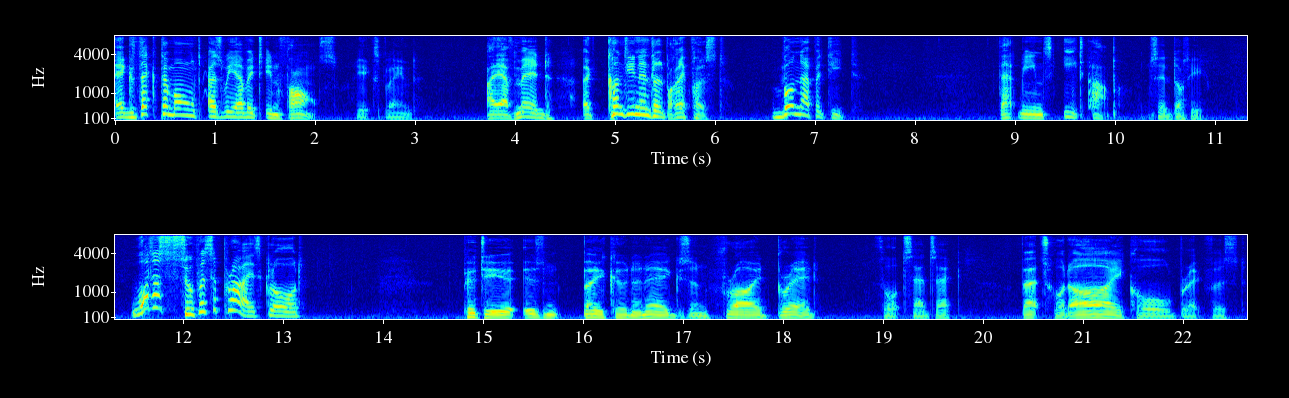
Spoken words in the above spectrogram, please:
exactement as we have it in France, he explained. I have made a continental breakfast. Bon appetit. That means eat up, said Dotty. What a super surprise, Claude. Pity it isn't bacon and eggs and fried bread, thought Sadsack. That's what I call breakfast.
